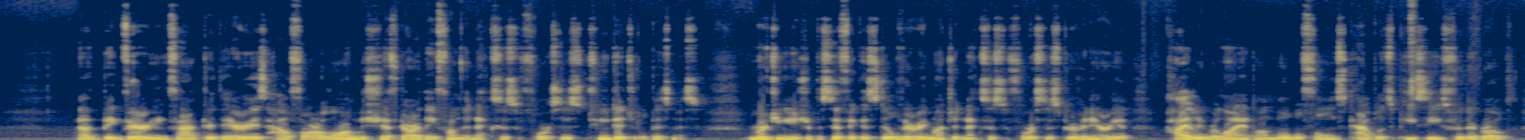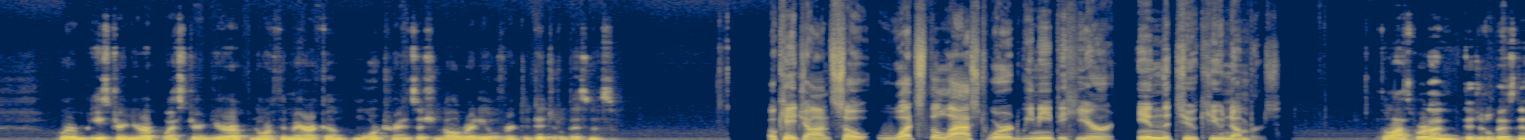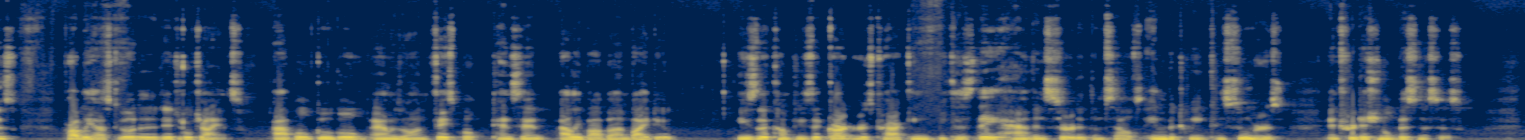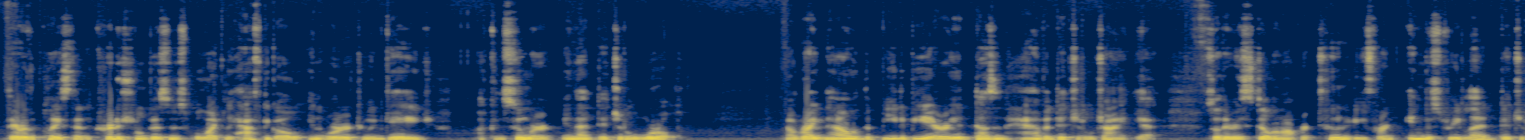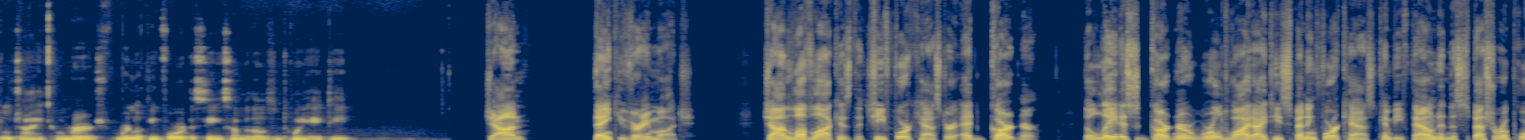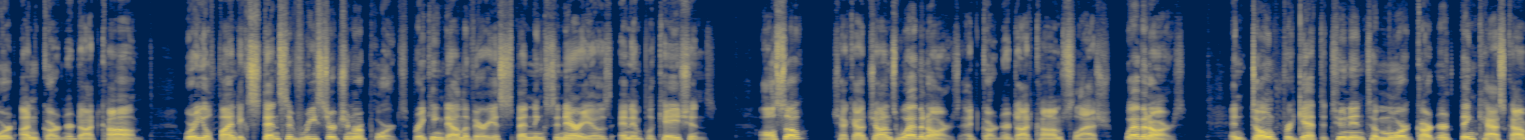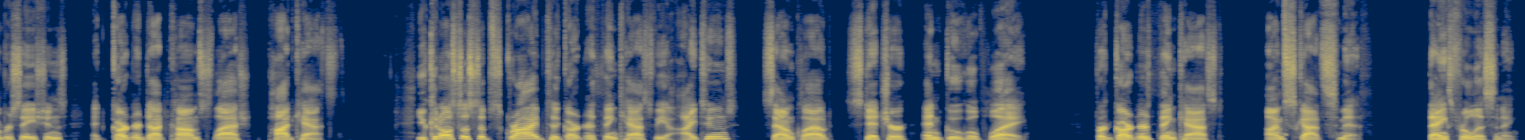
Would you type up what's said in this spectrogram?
Now, the big varying factor there is how far along the shift are they from the nexus of forces to digital business. Emerging Asia Pacific is still very much a nexus of forces driven area, highly reliant on mobile phones, tablets, PCs for their growth. Where Eastern Europe, Western Europe, North America, more transitioned already over into digital business. Okay, John, so what's the last word we need to hear in the 2Q numbers? The last word on digital business probably has to go to the digital giants Apple, Google, Amazon, Facebook, Tencent, Alibaba, and Baidu. These are the companies that Gartner is tracking because they have inserted themselves in between consumers and traditional businesses. They're the place that a traditional business will likely have to go in order to engage a consumer in that digital world. Now, right now, the B2B area doesn't have a digital giant yet. So there is still an opportunity for an industry led digital giant to emerge. We're looking forward to seeing some of those in 2018. John, Thank you very much. John Lovelock is the chief forecaster at Gartner. The latest Gartner worldwide IT spending forecast can be found in the special report on Gartner.com, where you'll find extensive research and reports breaking down the various spending scenarios and implications. Also, check out John's webinars at Gartner.com/webinars. And don't forget to tune in to more Gartner ThinkCast conversations at Gartner.com/podcasts. You can also subscribe to Gartner ThinkCast via iTunes, SoundCloud, Stitcher, and Google Play. For Gartner ThinkCast, I'm Scott Smith. Thanks for listening.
